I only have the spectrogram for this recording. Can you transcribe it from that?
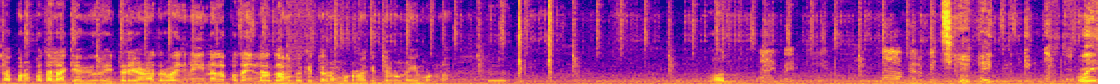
ਤਾਂ ਆਪਾਂ ਨੂੰ ਪਤਾ ਲੱਗ ਗਿਆ ਵੀ ਉਹਨੇ ਇੱਧਰ ਜਾਣਾ। ਅਦਰਵਾਈਜ਼ ਨਹੀਂ, ਇਹਨਾਂ ਦਾ ਪਤਾ ਹੀ ਨਹੀਂ ਲੱਗਦਾ ਹੁੰਦਾ ਕਿੱਧਰ ਨੂੰ ਮੁੜਨਾ, ਕਿੱਧਰ ਨੂੰ ਨਹੀਂ ਮੁੜਨਾ। ਆ ਲੋ ਆਏ ਬੈਠੀ ਆ। ਨਾ ਫਿਰ ਪਿੱਛੇ ਬੈਠੀ ਓਏ।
